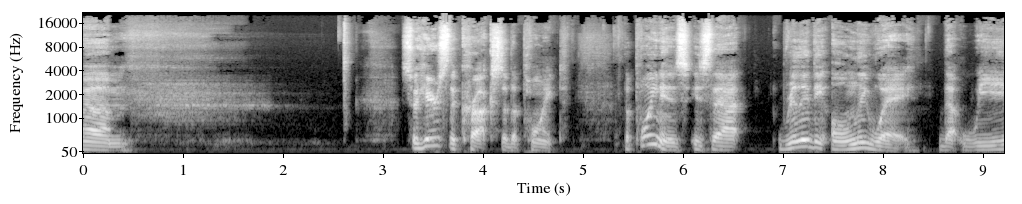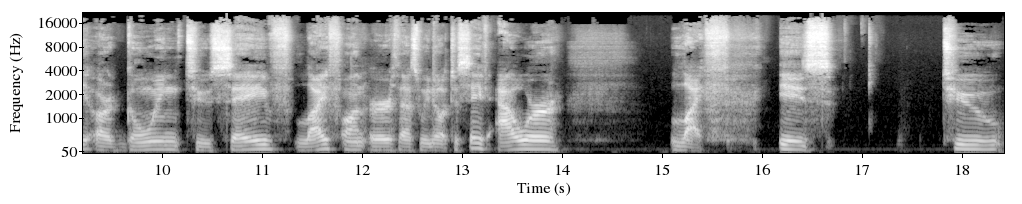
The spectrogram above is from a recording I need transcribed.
Um, so here's the crux of the point. The point is, is that really the only way that we are going to save life on earth as we know it, to save our life, is to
